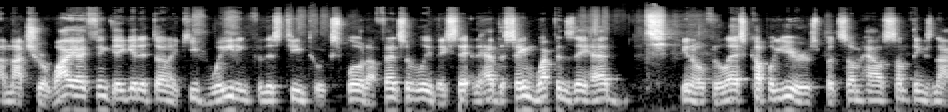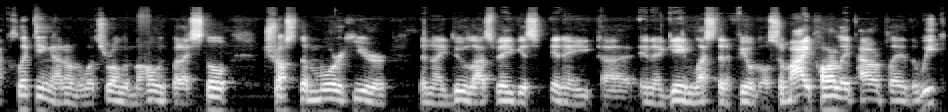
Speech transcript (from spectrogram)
I'm not sure why I think they get it done. I keep waiting for this team to explode offensively. They say they have the same weapons they had, you know, for the last couple years, but somehow something's not clicking. I don't know what's wrong with Mahomes, but I still trust them more here than I do Las Vegas in a uh, in a game less than a field goal. So my parlay power play of the week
